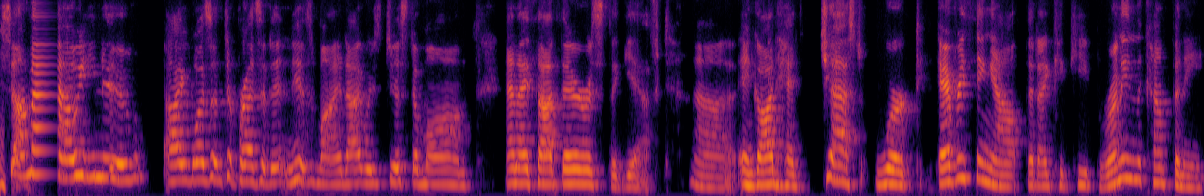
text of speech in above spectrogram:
Somehow he knew I wasn't a president in his mind. I was just a mom. And I thought, there's the gift. Uh, and God had just worked everything out that I could keep running the company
